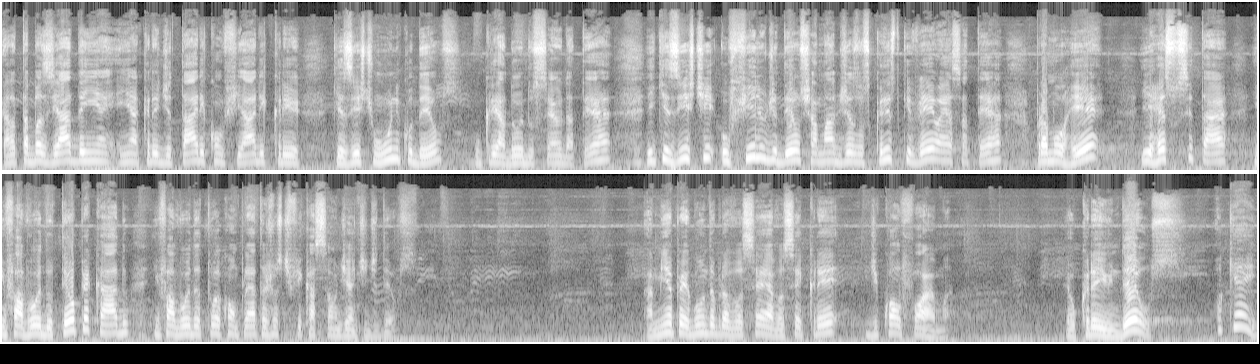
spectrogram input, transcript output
ela está baseada em, em, acreditar e confiar e crer que existe um único Deus, o Criador do céu e da terra, e que existe o Filho de Deus chamado Jesus Cristo que veio a essa terra para morrer e ressuscitar em favor do teu pecado, em favor da tua completa justificação diante de Deus. A minha pergunta para você é: você crê de qual forma? Eu creio em Deus? Ok.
